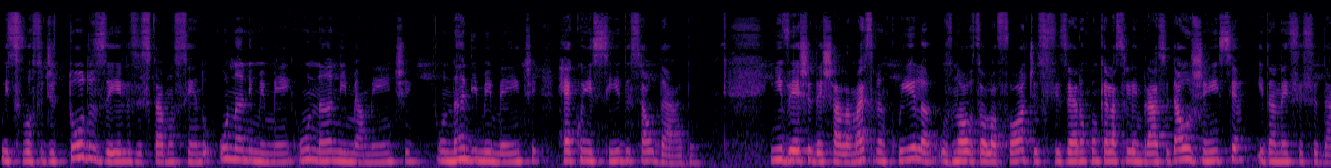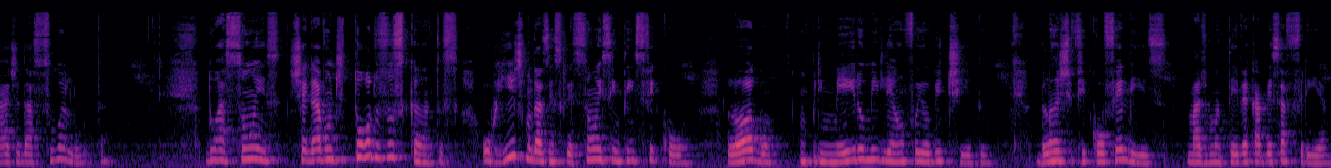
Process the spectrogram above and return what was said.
o esforço de todos eles estavam sendo unanimemente, unanimemente, unanimemente reconhecido e saudado. E, em vez de deixá-la mais tranquila, os novos holofotes fizeram com que ela se lembrasse da urgência e da necessidade da sua luta. Doações chegavam de todos os cantos. O ritmo das inscrições se intensificou. Logo, um primeiro milhão foi obtido. Blanche ficou feliz, mas manteve a cabeça fria.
